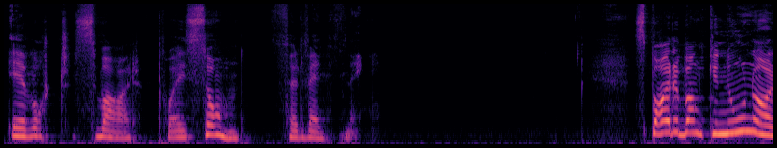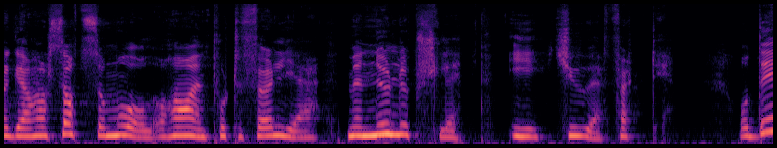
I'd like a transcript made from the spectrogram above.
er vårt svar på ei sånn forventning? Sparebanken Nord-Norge har satt som mål å ha en portefølje med nullutslipp i 2040. Og det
